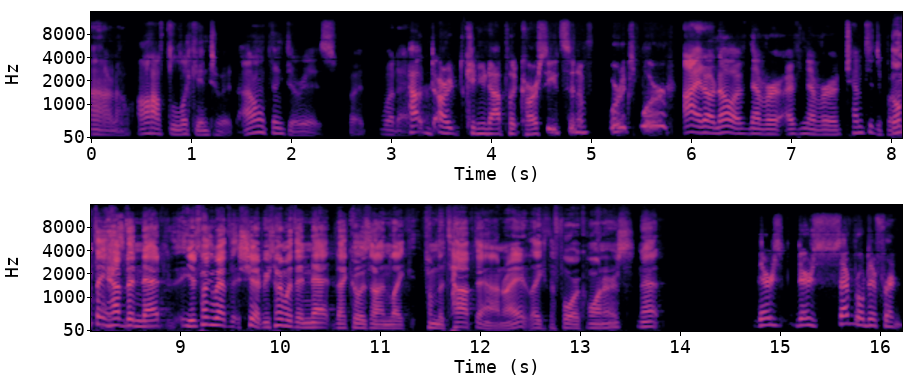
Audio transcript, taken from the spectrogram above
I don't know. I'll have to look into it. I don't think there is, but whatever. How are, can you not put car seats in a Ford Explorer? I don't know. I've never. I've never attempted to put. Don't they car have the seat in net? there. You're talking about the ship. You're talking about the net that goes on like from the top down, right? Like the four corners net. There's there's several different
